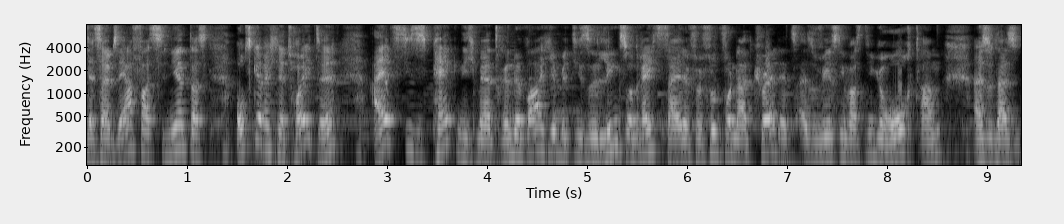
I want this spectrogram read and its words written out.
Deshalb sehr faszinierend, dass ausgerechnet heute, als dieses Pack nicht mehr drin war, hier mit diese Links- und Rechtsteile für 500 Credits, also weiß nicht, was die gerocht haben. Also das,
